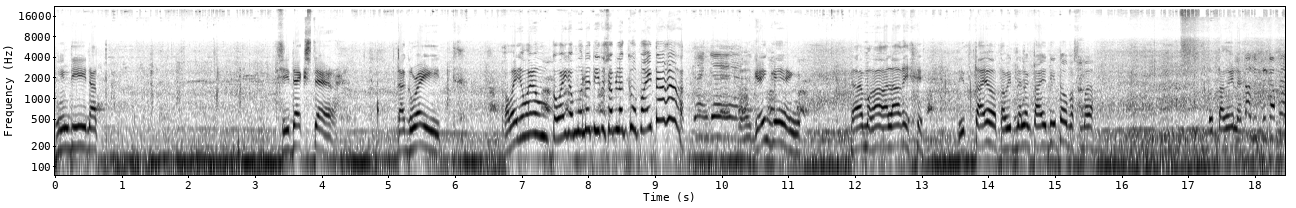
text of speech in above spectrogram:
Hindi na si Dexter the Great. Kaway ka muna, kaway ka muna dito sa vlog ko. Pakita ka. Geng, geng. Oh, geng geng. Yan mga kalaki. Dito tayo, tawid na lang tayo dito. Mas ma... Putangin na. Ito, libre kape.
